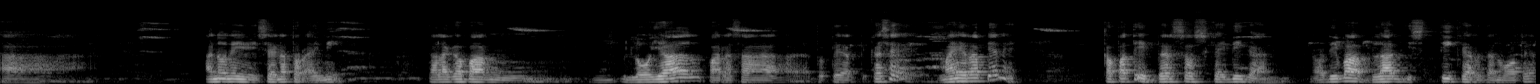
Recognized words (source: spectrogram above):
ah, ano ni Senator Amy? Talaga bang loyal para sa Duterte? Kasi mahirap yan eh. Kapatid versus kaibigan. O, di ba? Blood is thicker than water.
